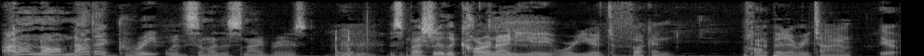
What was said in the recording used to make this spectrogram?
I don't know. I'm not that great with some of the snipers, Mm-hmm. especially the Kar 98 where you have to fucking pump it every time. Yep.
